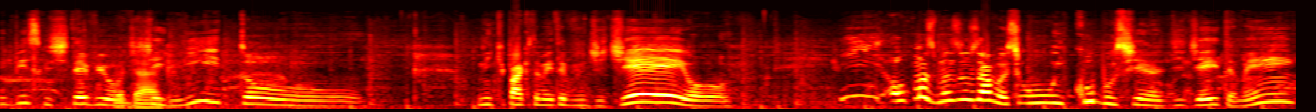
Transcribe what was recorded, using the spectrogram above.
O Biscuit teve o Verdade. DJ Lito, o Nick Park também teve um DJ, o... e algumas bandas usavam isso. O Incubus tinha DJ também.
